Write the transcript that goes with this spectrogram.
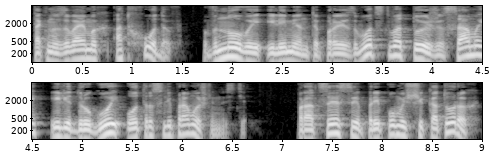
так называемых отходов, в новые элементы производства той же самой или другой отрасли промышленности. Процессы, при помощи которых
